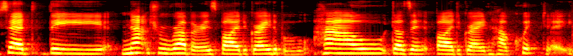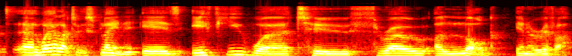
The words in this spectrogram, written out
you said the natural rubber is biodegradable. How does it biodegrade and how quickly? Uh, the way I like to explain it is if you were to throw a log in a river,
